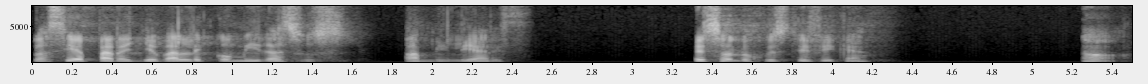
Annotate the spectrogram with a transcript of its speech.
Lo hacía para llevarle comida a sus familiares. ¿Eso lo justifica? No.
